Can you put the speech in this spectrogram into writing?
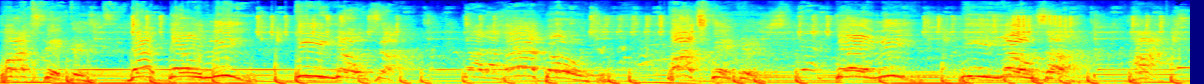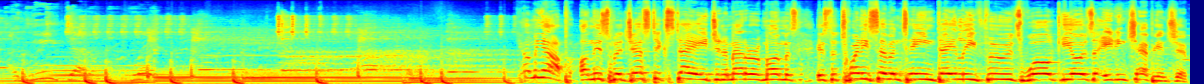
Pot stickers that they need. Gotta have those pot stickers that need. Coming up on this majestic stage in a matter of moments is the 2017 Day-Lee Foods World Gyoza Eating Championship.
